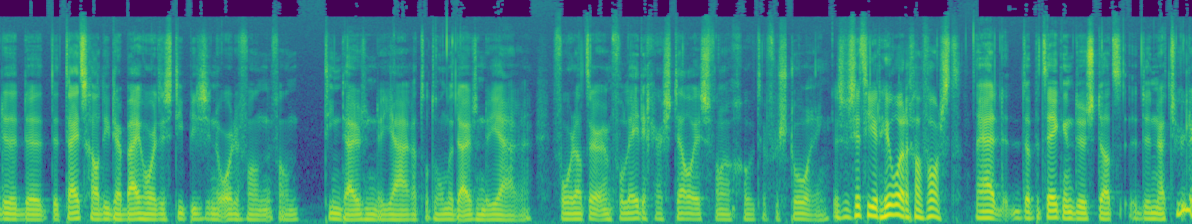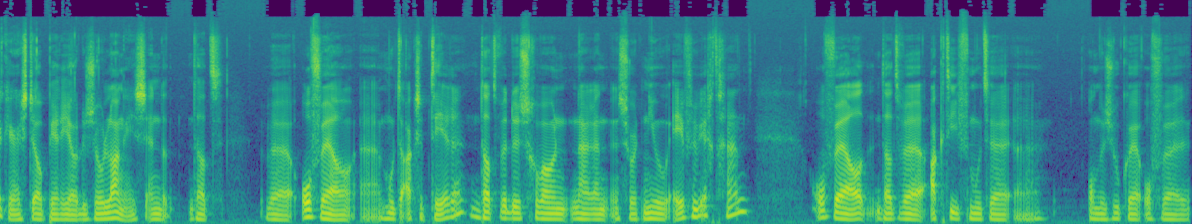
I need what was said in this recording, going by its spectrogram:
de, de, de tijdschaal die daarbij hoort is typisch in de orde van, van tienduizenden jaren tot honderdduizenden jaren. Voordat er een volledig herstel is van een grote verstoring. Dus we zitten hier heel erg aan vast. Nou ja, dat betekent dus dat de natuurlijke herstelperiode zo lang is. En dat, dat we ofwel uh, moeten accepteren dat we dus gewoon naar een, een soort nieuw evenwicht gaan. Ofwel dat we actief moeten uh, onderzoeken of we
